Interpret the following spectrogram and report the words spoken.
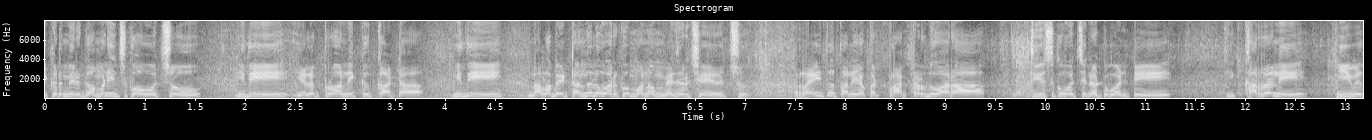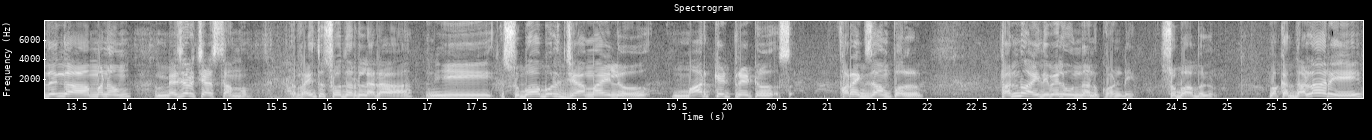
ఇక్కడ మీరు గమనించుకోవచ్చు. ఇది ఎలక్ట్రానిక్ కాట. ఇది నలభై టన్నుల వరకు మనం మెజర్ చేయొచ్చు. రైతు తన యొక్క ట్రాక్టర్ ద్వారా తీసుకువచ్చినటువంటి ఈ కర్రని ఈ విధంగా మనం మెజర్ చేస్తాము. రైతు సోదరులరా ఈ సుబాబుల్ జామాయిలు market rate for example ton ఐదు వేలు ఉందనుకోండి సుబాబుల్. ఒక దళారి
